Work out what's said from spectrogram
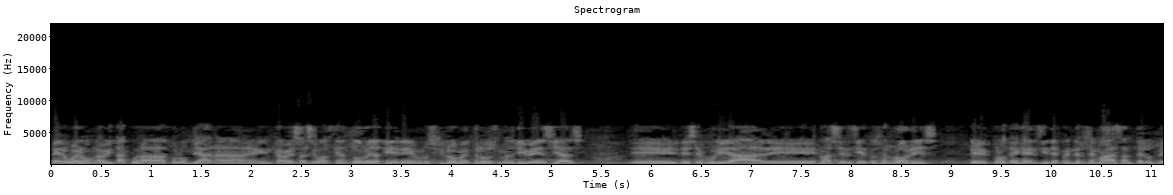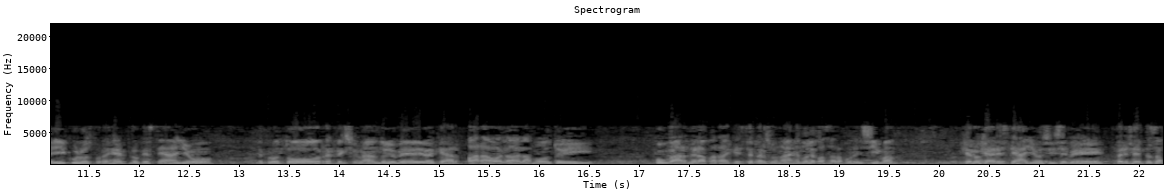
pero bueno, la bitácora colombiana en cabeza de Sebastián Toro ya tiene unos kilómetros, unas vivencias eh, de seguridad, de no hacer ciertos errores, de protegerse y defenderse más ante los vehículos. Por ejemplo, que este año, de pronto reflexionando, yo me debe quedar parado al lado de la moto y jugármela para que este personaje no le pasara por encima. Que es lo que haré este año si se me presenta esa,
